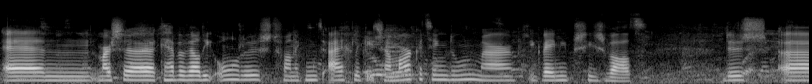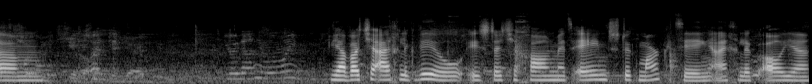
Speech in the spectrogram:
En, maar ze hebben wel die onrust van ik moet eigenlijk iets aan marketing doen, maar ik weet niet precies wat. Dus um, ja, wat je eigenlijk wil is dat je gewoon met één stuk marketing eigenlijk al je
